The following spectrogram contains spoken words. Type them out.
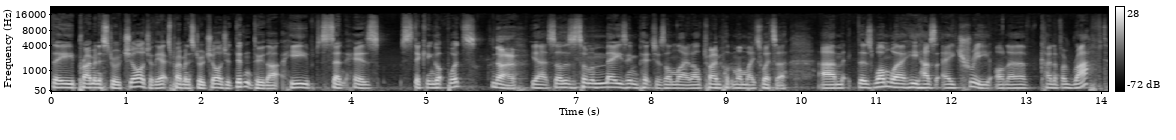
the Prime Minister of Georgia, the ex Prime Minister of Georgia, didn't do that. He sent his sticking upwards. No. Yeah, so there's some amazing pictures online. I'll try and put them on my Twitter. Um, there's one where he has a tree on a kind of a raft,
